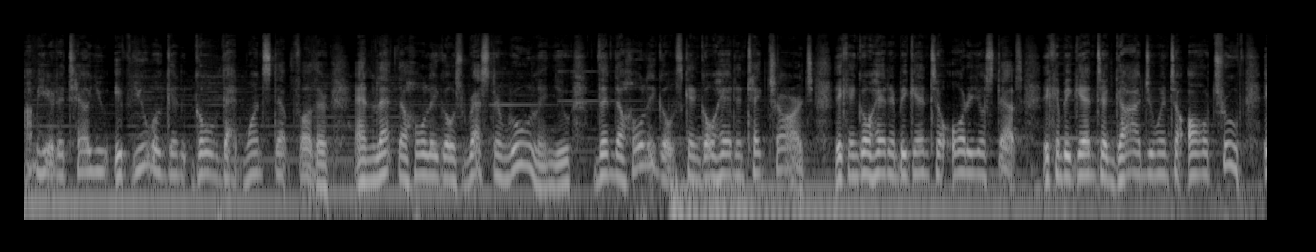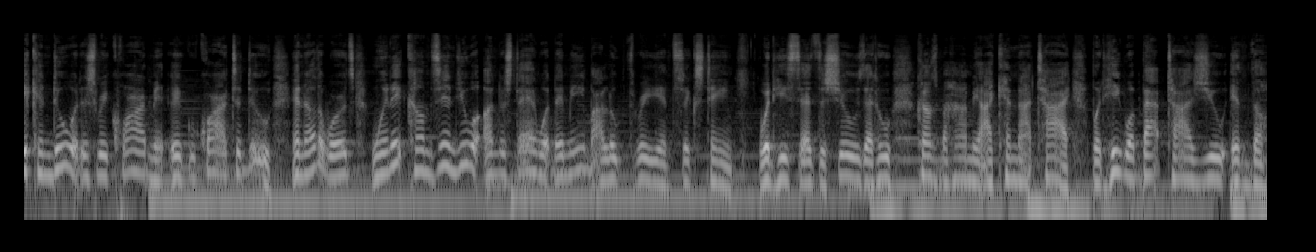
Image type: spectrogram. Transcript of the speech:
I'm here to tell you if you will get, go that one step further and let the Holy Ghost rest and rule in you, then the the Holy Ghost can go ahead and take charge. It can go ahead and begin to order your steps. It can begin to guide you into all truth. It can do what it's requirement it required to do. In other words, when it comes in, you will understand what they mean by Luke 3 and 16. When he says, The shoes that who comes behind me I cannot tie, but he will baptize you in the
